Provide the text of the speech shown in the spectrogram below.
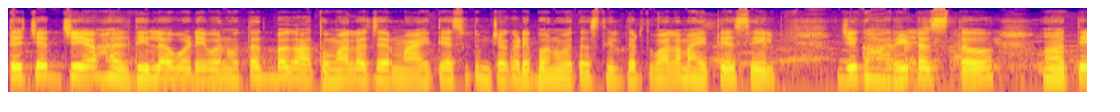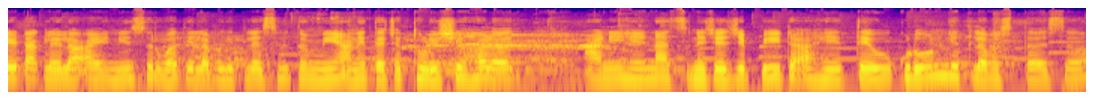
त्याच्यात जे हळदीला वडे बनवतात बघा तुम्हाला जर माहिती असेल तुमच्याकडे बनवत असतील तर तुम्हाला माहिती असेल. जे घारीट असतं ते टाकलेलं आईने सुरुवातीला बघितले असेल तुम्ही आणि त्याच्यात थोडीशी हळद आणि हे नाचणीचे जे पीठ आहे ते उकडून घेतलं मस्त असं.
